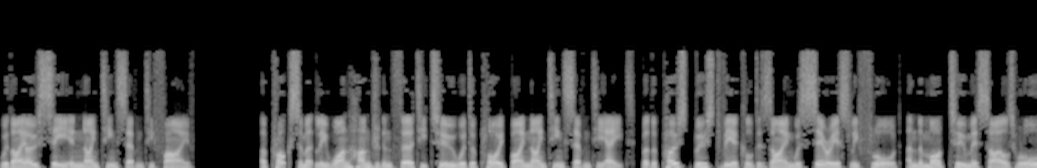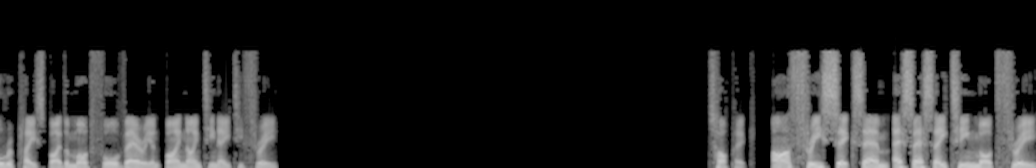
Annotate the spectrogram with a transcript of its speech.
with IOC in 1975. Approximately 132 were deployed by 1978, but the post-boost vehicle design was seriously flawed, and the Mod 2 missiles were all replaced by the Mod 4 variant by 1983. Topic: R36M SS18 Mod 3.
